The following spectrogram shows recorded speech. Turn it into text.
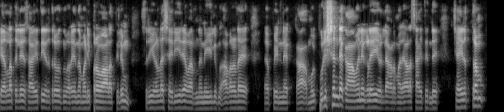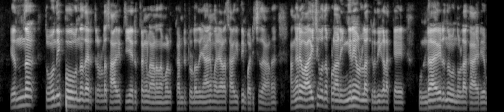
കേരളത്തിലെ സാഹിത്യ ചരിത്രം എന്ന് പറയുന്ന മണിപ്രവാളത്തിലും സ്ത്രീകളുടെ ശരീരവർണനയിലും അവരുടെ പിന്നെ പുരുഷന്റെ കാമനകളെയും എല്ലാമാണ് മലയാള സാഹിത്യത്തിന്റെ ചരിത്രം എന്ന് തോന്നിപ്പോകുന്ന തരത്തിലുള്ള സാഹിത്യ ചരിത്രങ്ങളാണ് നമ്മൾ കണ്ടിട്ടുള്ളത്. ഞാനും മലയാള സാഹിത്യം പഠിച്ചതാണ്. അങ്ങനെ വായിച്ചു വന്നപ്പോഴാണ് ഇങ്ങനെയുള്ള കൃതികളൊക്കെ ഉണ്ടായിരുന്നു എന്നുള്ള കാര്യം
